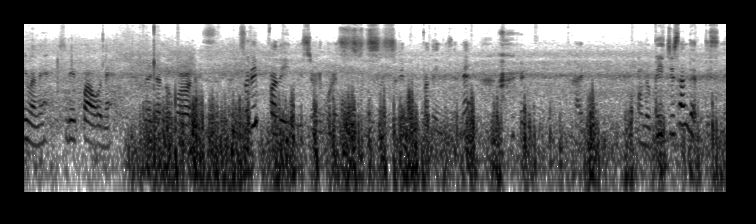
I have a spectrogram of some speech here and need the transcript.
今ねスリッパをね脱いだところです。スリッパでいいんですよねこれ。スリッパでいいんですよね。はい。あのビーチサンダルですね。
